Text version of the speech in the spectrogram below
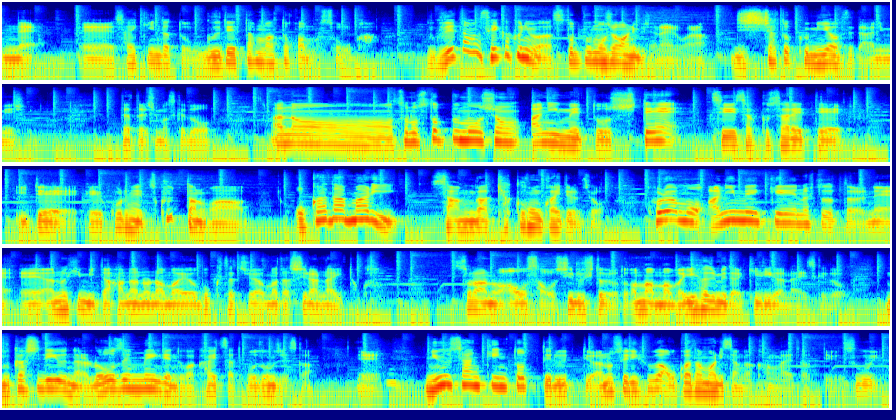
ね、えー、最近だとぐでたまとかもそうか。ぐでたま正確にはストップモーションアニメじゃないのかな。実写と組み合わせたアニメーションだったりしますけど、あのー、そのストップモーションアニメとして制作されていて、えー、これね作ったのが岡田真理さんが脚本書いてるんですよ。これはもうアニメ系の人だったらね、えー、あの日見た花の名前を僕たちはまだ知らないとか空の青さを知る人よとか、まあまあまあ言い始めたらキリがないですけど昔で言うならローゼンメイデンとか書いてたってご存知ですか、えー、乳酸菌取ってるっていうあのセリフは岡田真理さんが考えたっていうすごい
